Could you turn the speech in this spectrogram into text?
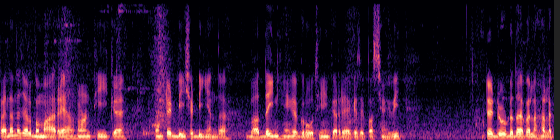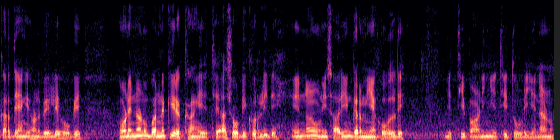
ਪਹਿਲਾਂ ਤਾਂ ਚੱਲ ਬਿਮਾਰ ਰਿਹਾ, ਹੁਣ ਠੀਕ ਹੈ। ਹੁਣ ਢਿੱਡੀ ਛੱਡੀ ਜਾਂਦਾ। ਵੱਧਦਾ ਹੀ ਨਹੀਂ ਹੈਗਾ ਗਰੋਥ ਹੀ ਨਹੀਂ ਕਰ ਰਿਹਾ ਕਿਸੇ ਪਾਸਿਓਂ ਵੀ। ਢਿੱਡ ਉੱਡ ਦਾ ਪਹਿਲਾਂ ਹੱਲ ਕਰ ਦਿਆਂਗੇ, ਹੁਣ ਵਿਹਲੇ ਹੋ ਗਏ। ਹੁਣ ਇਹਨਾਂ ਨੂੰ ਬੰਨ ਕੇ ਰੱਖਾਂਗੇ ਇੱਥੇ ਆ ਛੋਟੀ ਖੁਰਲੀ ਦੇ। ਇਹਨਾਂ ਨੂੰ ਨਹੀਂ ਸਾਰੀਆਂ ਗਰਮੀਆਂ ਖੋਲ ਦੇ ਇੱਥੇ ਪਾਣੀ, ਇੱਥੇ ਤੂੜੀ ਇਹਨਾਂ ਨੂੰ।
